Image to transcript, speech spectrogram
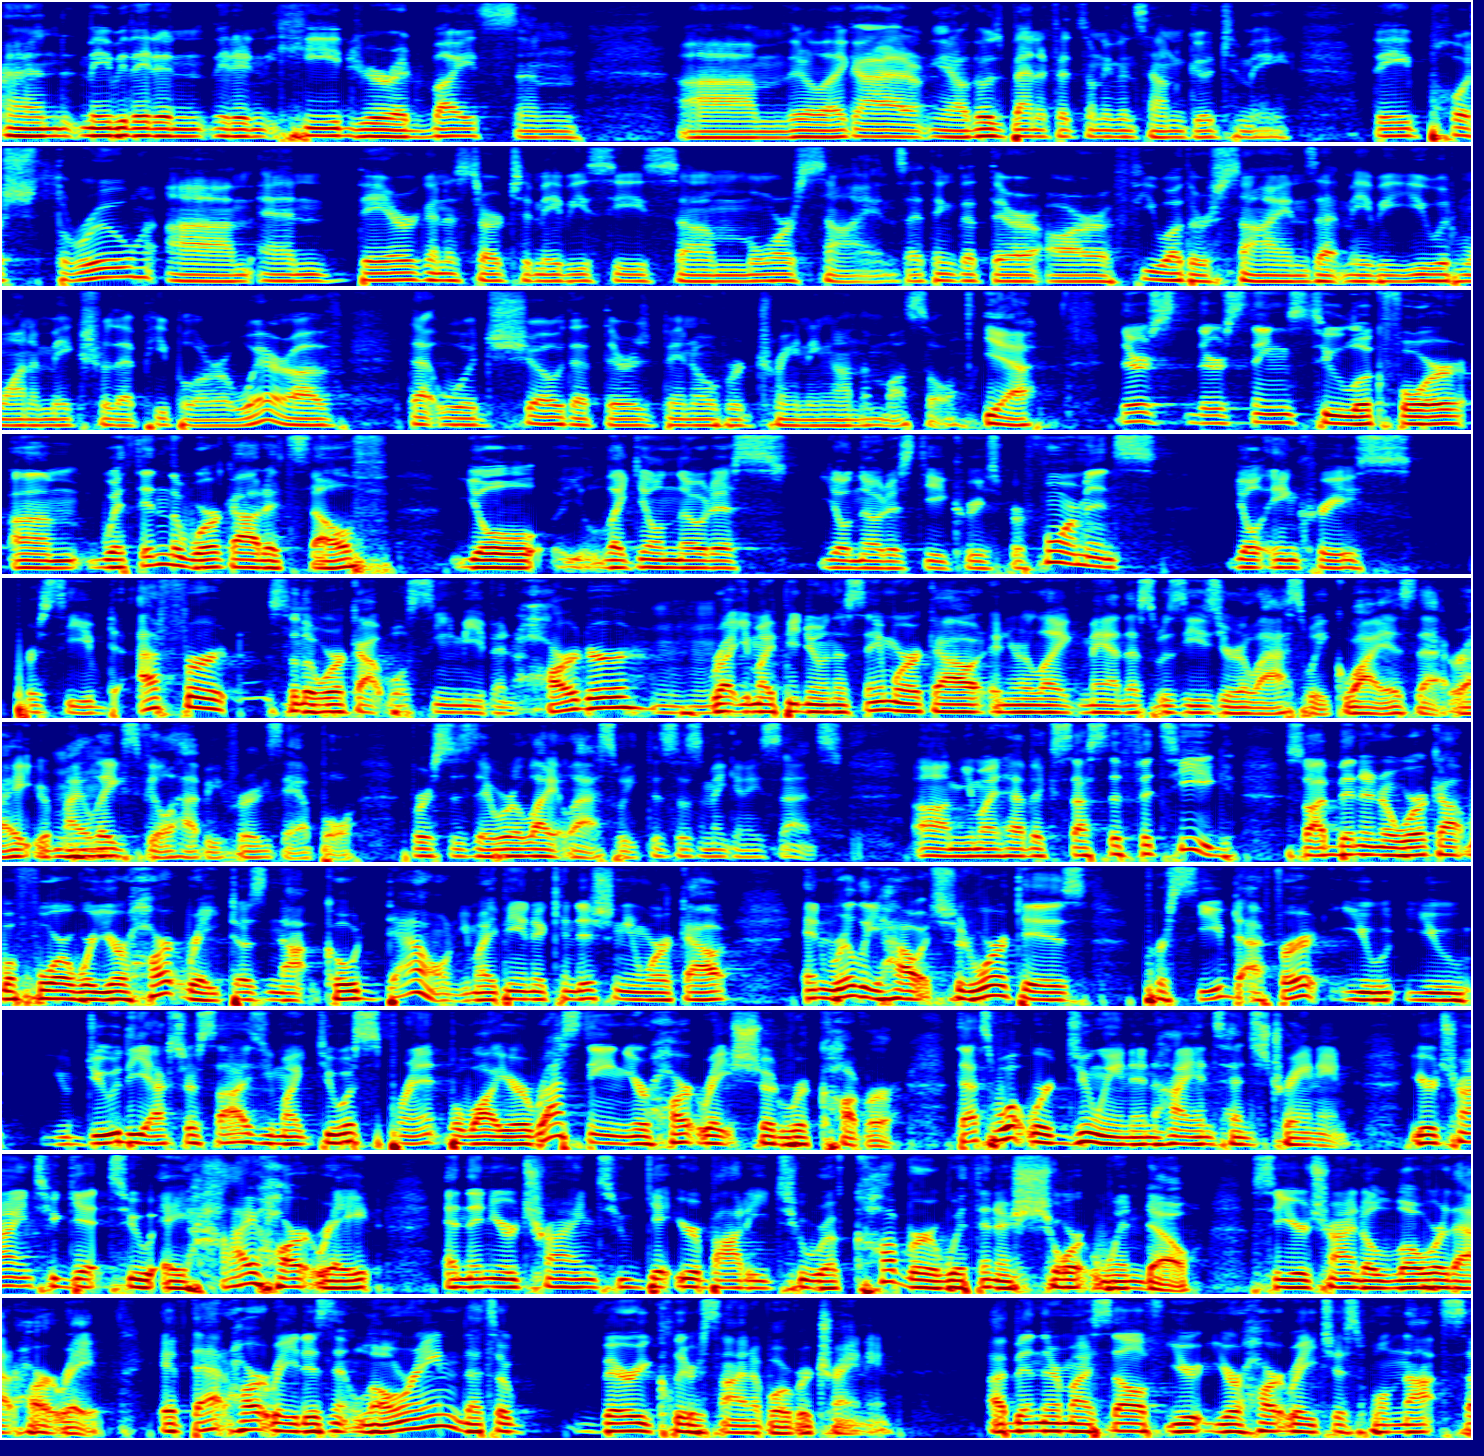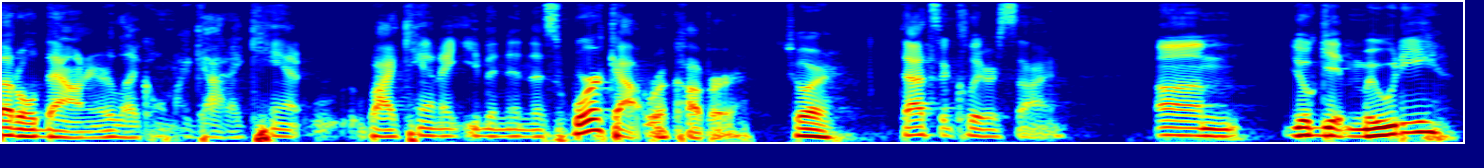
and maybe they didn't they didn't heed your advice and um, they're like I don't you know those benefits don't even sound good to me. They push through um, and they're going to start to maybe see some more signs. I think that there are a few other signs that maybe you would want to make sure that people are aware of that would show that there's been overtraining on the muscle. Yeah, there's there's things to look for um, within the workout itself. You'll like you'll notice you'll notice decreased performance. You'll increase perceived effort, so the mm. workout will seem even harder. Mm-hmm. Right? You might be doing the same workout and you're like, man, this was easier last week. Why is that? Right? Your, My mm-hmm. legs feel heavy, for example, versus they were light last week. This doesn't make any sense. Um, you might have excessive fatigue. So I've been in a workout before where your heart rate does not go down. You might be in a conditioning workout, and really how it should work is perceived effort. You you you do the exercise, you might do a sprint, but while you're resting, your heart rate should recover. That's what we're doing in high intense training. You're trying to get to a high heart rate and then you're trying to get your body to recover within a short window. So you're trying to lower that heart rate. If that heart rate isn't lowering, that's a very clear sign of overtraining. I've been there myself. Your your heart rate just will not settle down. You're like, oh my god, I can't. Why can't I even in this workout recover? Sure. That's a clear sign. Um, you'll get moody,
